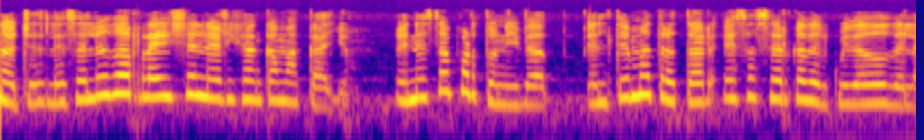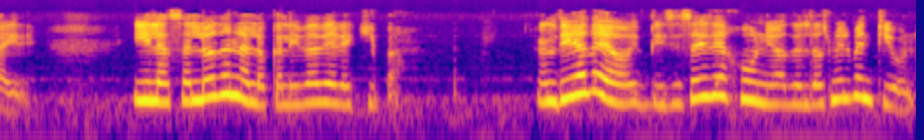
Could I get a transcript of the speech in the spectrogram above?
Noches, les saluda Rachel Nerijan Camacayo. En esta oportunidad, el tema a tratar es acerca del cuidado del aire y la salud en la localidad de Arequipa. El día de hoy, 16 de junio del 2021.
